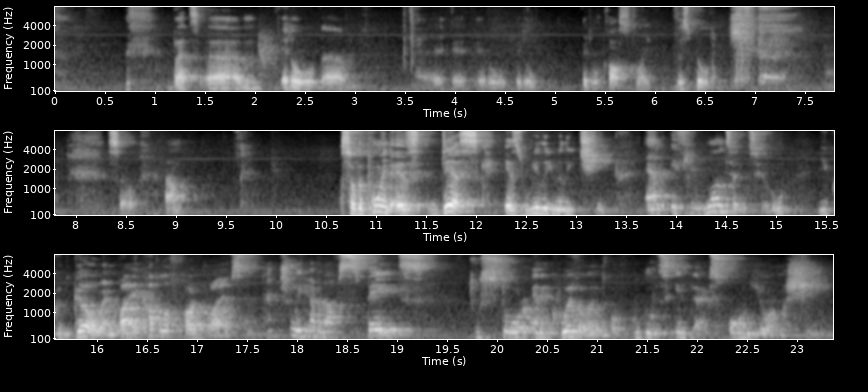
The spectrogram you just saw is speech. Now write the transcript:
but um, it'll, um, it, it'll, it'll, it'll cost like this building. so, um, so the point is, disk is really, really cheap, and if you wanted to, you could go and buy a couple of hard drives and actually have enough space to store an equivalent of Google's index on your machine.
